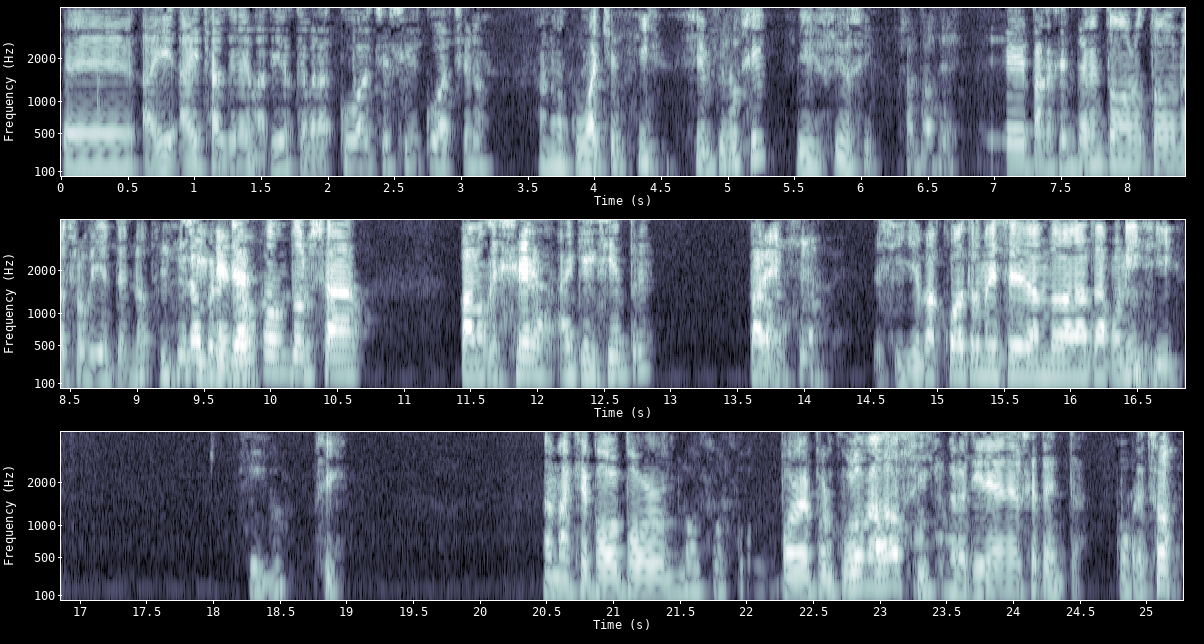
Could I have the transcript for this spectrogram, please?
Eh, ahí, ahí está el dilema, tío, que QH sí, QH no. No, no, QH sí, ¿Sí siempre. o sí? Sí, sí o sí. O sea, entonces, eh, para que se enteren todos, todos nuestros oyentes, ¿no? Sí, sí, no, si pero te ya- toca un dorsal, para lo que sea, hay que ir siempre. Para lo que sea. Si llevas cuatro meses dando la lata con Easy, Sí, ¿no? sí. Nada más que por, por, Por, por culo. por el por culo que ha dado, sí. Que me retire en el 70. Correcto.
